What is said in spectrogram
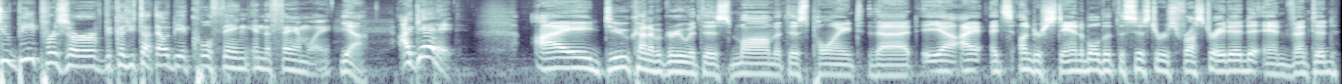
to be preserved because you thought that would be a cool thing in the family. Yeah. I get it. I do kind of agree with this mom at this point that yeah, I it's understandable that the sister is frustrated and vented,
